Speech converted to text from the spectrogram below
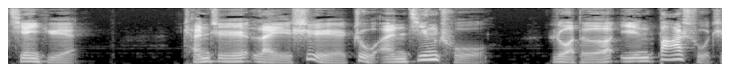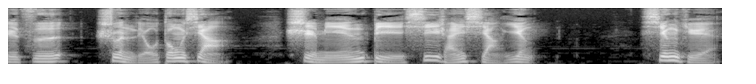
谦曰：“臣之累世助恩荆楚，若得因巴蜀之资顺流东下，市民必欣然响应。”兴曰：“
